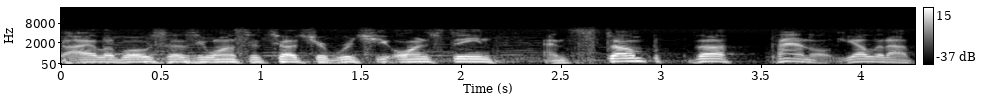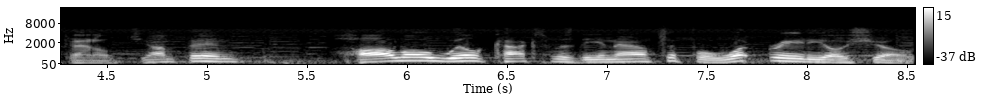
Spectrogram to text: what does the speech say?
Guy Lebow says he wants to touch of Richie Ornstein and stump the panel. Yell it out, panel. Jump in. Harlow Wilcox was the announcer for what radio show?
